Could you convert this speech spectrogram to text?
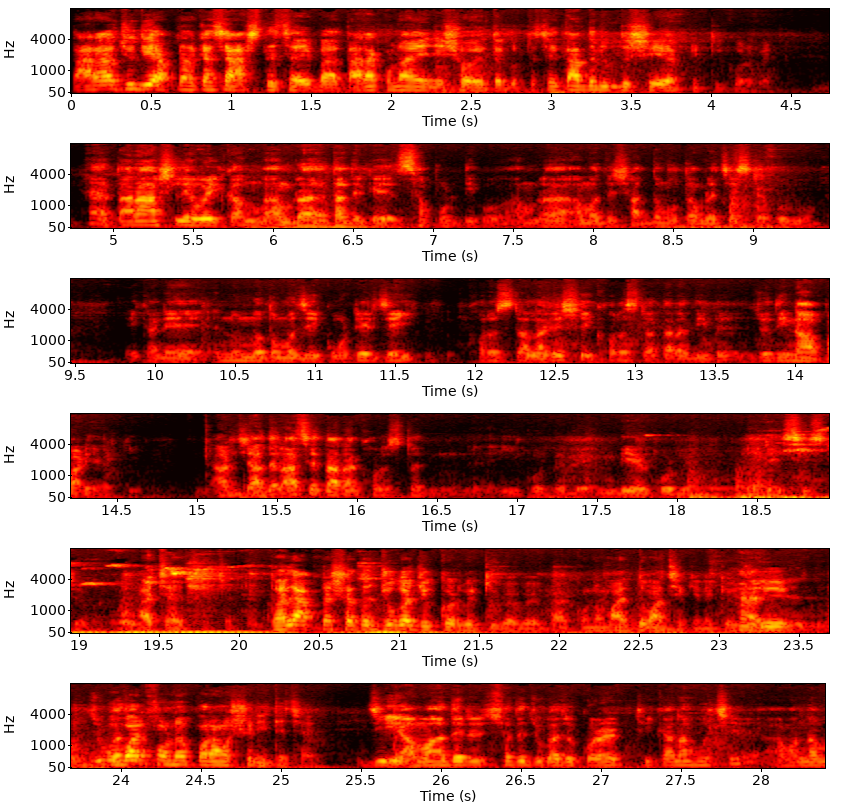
তারা যদি আপনার কাছে আসতে চায় বা তারা কোনো আইনে সহায়তা করতে চায়, তাদের উদ্দেশ্যে আপনি কি করবেন? হ্যাঁ তারা আসলে ওয়েলকাম আমরা তাদেরকে সাপোর্ট দিব। আমরা, আমাদের সাধ্য মতো আমরা চেষ্টা করব। এখানে ন্যূনতম যে কোর্টের যেই খরচটা লাগে, সেই খরচটা তারা দিবে, যদি না পারে আর কি। আর যাদের আছে তারা খরচটা ই করবে বেয়ার করবে এটাই সিস্টেম আচ্ছা আচ্ছা আচ্ছা। তাহলে আপনার সাথে যোগাযোগ করবে কীভাবে? বা কোনো মাধ্যম আছে কিনা? কেউ হ্যাঁ, যদি ওভার ফোনে পরামর্শ নিতে চায়। জি আমাদের সাথে যোগাযোগ করার ঠিকানা হচ্ছে আমার নাম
